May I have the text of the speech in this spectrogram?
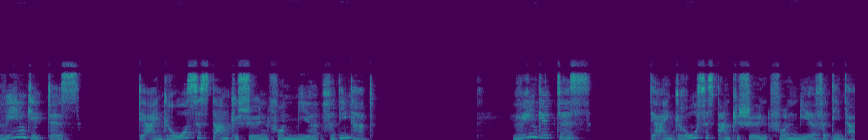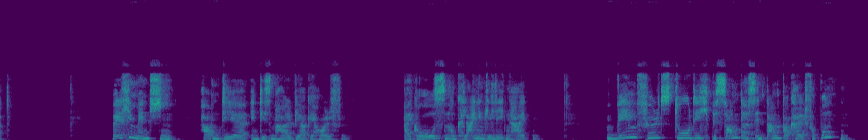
Wen gibt es, der ein großes Dankeschön von mir verdient hat? Wen gibt es, der ein großes Dankeschön von mir verdient hat? Welche Menschen haben dir in diesem Halbjahr geholfen? Bei großen und kleinen Gelegenheiten? Wem fühlst du dich besonders in Dankbarkeit verbunden?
